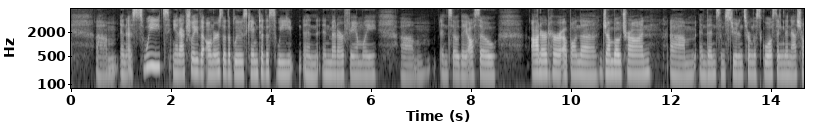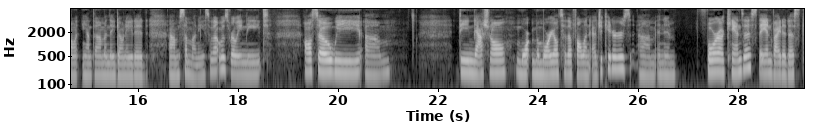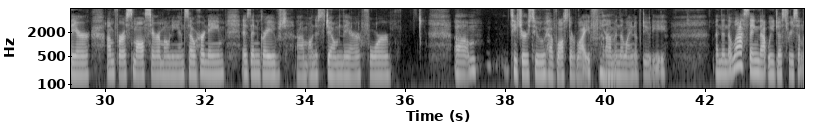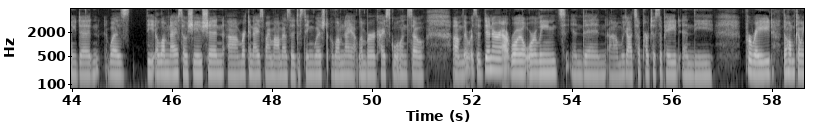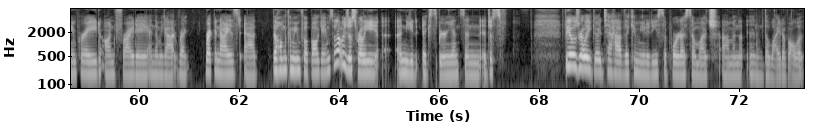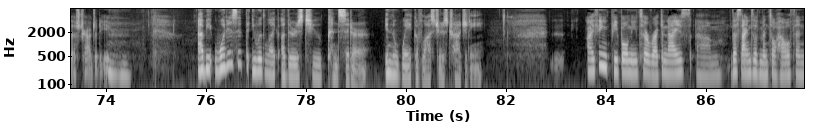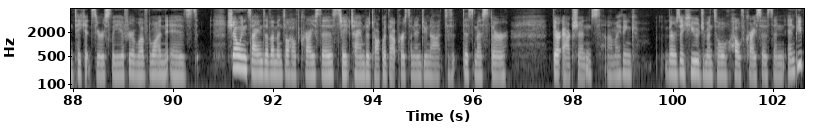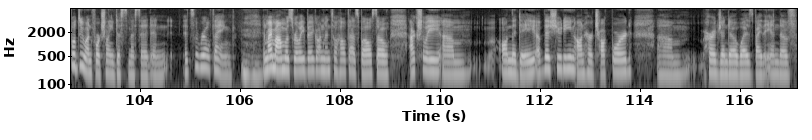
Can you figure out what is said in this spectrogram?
um, in a suite. And actually, the owners of the blues came to the suite and, and met our family. Um, and so they also honored her up on the Jumbotron. Um, and then some students from the school sang the national anthem and they donated um, some money. So that was really neat. Also, we um, the National Mor- Memorial to the Fallen Educators um, and in Fora, Kansas, they invited us there um, for a small ceremony, and so her name is engraved um, on a stone there for um, teachers who have lost their life um, in the line of duty. And then the last thing that we just recently did was the Alumni Association um, recognized my mom as a distinguished alumni at Lindbergh High School. And so um, there was a dinner at Royal Orleans, and then um, we got to participate in the parade, the homecoming parade on Friday, and then we got rec- recognized at the homecoming football game. So that was just really a neat experience, and it just feels really good to have the community support us so much um, in, the, in the light of all of this tragedy. Abbey, what is it that you would like others to consider in the wake of last year's tragedy? I think people need to recognize um, the signs of mental health and take it seriously. If your loved one is showing signs of a mental health crisis, take time to talk with that person and do not dis- dismiss their their actions. Um, I think there's a huge mental health crisis, and and people do unfortunately dismiss it, and it's a real thing. And my mom was really big on mental health as well. So actually, um, on the day of the shooting, on her chalkboard, um, her agenda was by the end of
